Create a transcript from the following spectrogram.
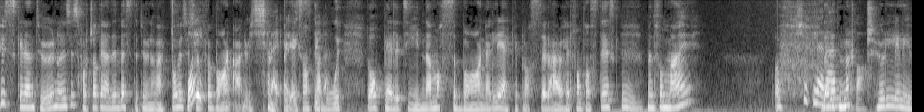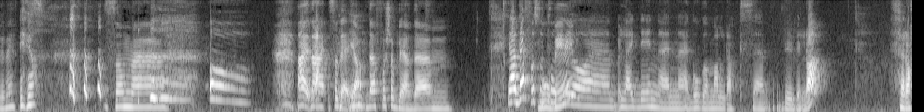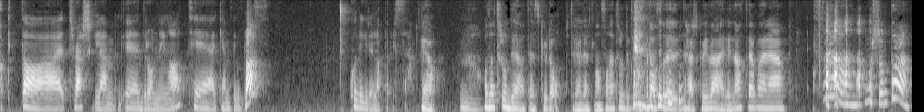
husker den turen, og hun syns fortsatt det er de beste turene hun har vært på. Hun synes at For barn er det jo kjempegøy. Ikke sant? De bor, du er oppe hele tiden, det er masse barn, det er lekeplasser. Det er jo helt fantastisk. Mm. Men for meg uff, Det er et mørkt hull i livet mitt. Ja. Som eh, Nei, nei, så det, ja. Derfor så ble det mm, Ja, derfor så tok vi og eh, legde inn en eh, god gammeldags eh, bubil, da. Frakta Trash Glam-dronninga til campingplass, hvor vi grilla pølse. Ja. Mm. Og da trodde jeg at jeg skulle opptre eller noe sånt. Jeg trodde, for da så det, her skal vi være i natt. Jeg bare Ja, morsomt, da.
